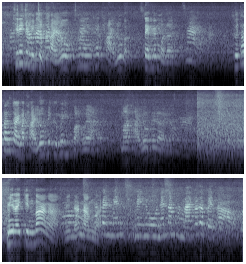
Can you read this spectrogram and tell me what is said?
ๆที่นี่จะมีจุดถ่ายรูปให้ให้ถ่ายรูปแบบ เต็มไปหมดเลย ใช่ค่ะคือถ้าตั้งใจมาถ่ายรูปนี่คือไม่ผิดหวังเลยอะ มาถ่ายรูปได้เลยเนาะมีอะไรกินบ้างอะ มีแนะนำหน่อยเป็นเมนเมนูแนะนำทางร้านก็จะเป็นเอ่อว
